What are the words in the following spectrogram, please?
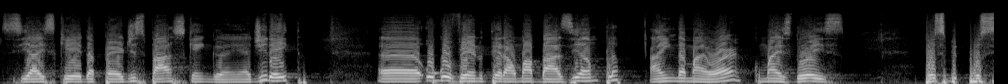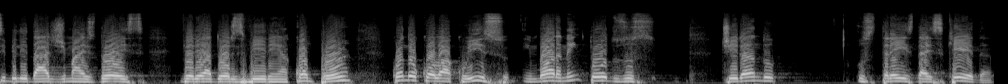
se a esquerda perde espaço, quem ganha é a direita. Uh, o governo terá uma base ampla, ainda maior, com mais dois, possibilidade de mais dois vereadores virem a compor. Quando eu coloco isso, embora nem todos os, tirando os três da esquerda,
